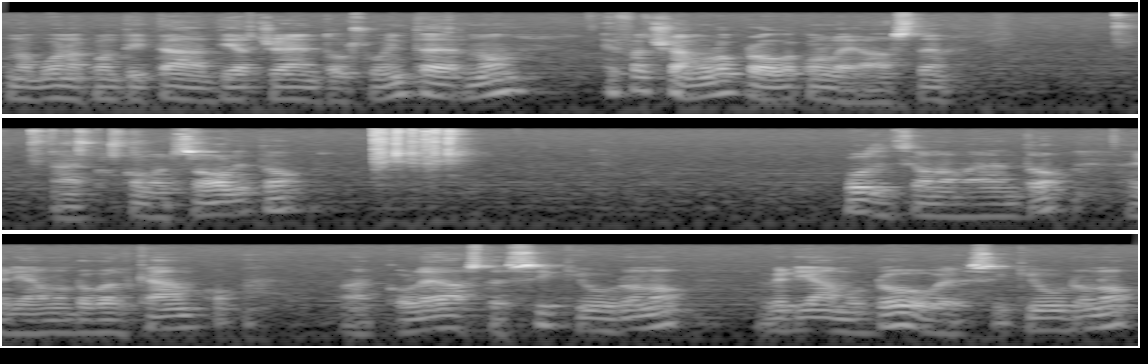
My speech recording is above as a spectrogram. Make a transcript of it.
una buona quantità di argento al suo interno e facciamo la prova con le aste. Ecco, come al solito, posizionamento, vediamo dove è il campo, ecco le aste si chiudono, vediamo dove si chiudono,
